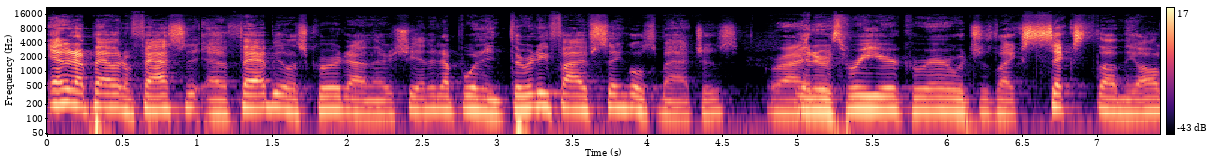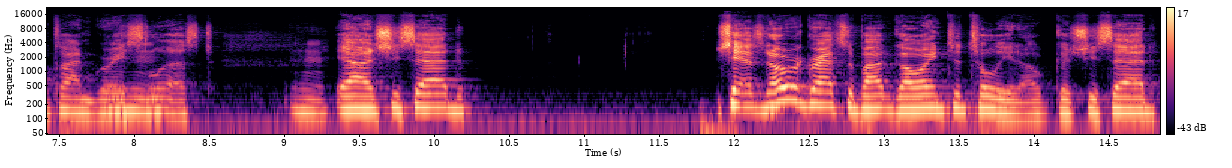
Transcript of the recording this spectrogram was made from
ended up having a, fast, a fabulous career down there. She ended up winning 35 singles matches Right. in her three year career, which is like sixth on the all time Grace mm-hmm. list. Mm-hmm. Yeah, and she said she has no regrets about going to Toledo because she said,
